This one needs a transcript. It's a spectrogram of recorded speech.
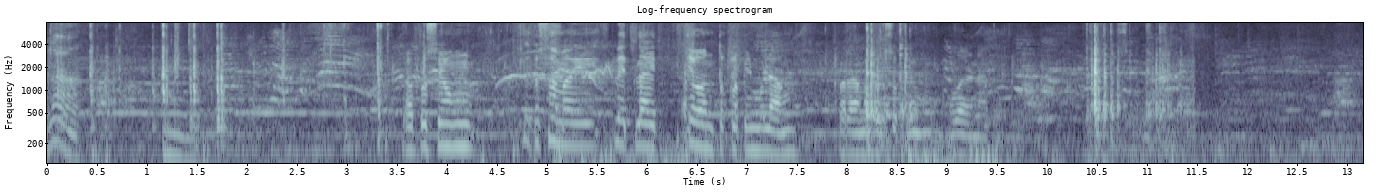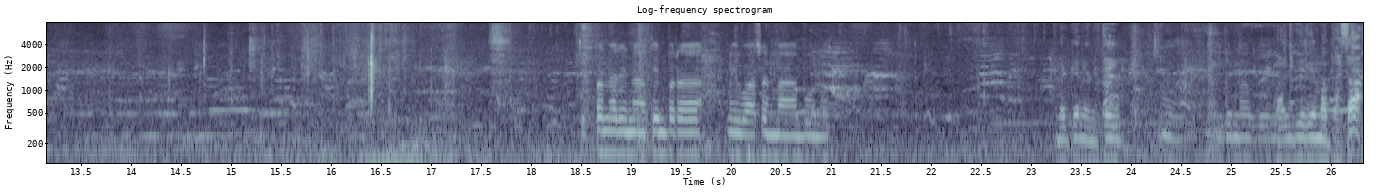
Ba na. Tapos yung dito sa may plate light, yun, tuklapin mo lang para malusot yung wire natin. Tikpan na rin natin para may iwasan mabunot. Lagyan ng tape. Hmm, hindi mabunot. Hindi rin mabasa.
